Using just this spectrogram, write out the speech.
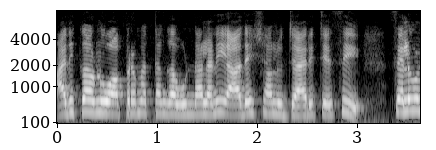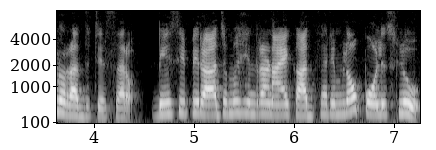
అధికారులు అప్రమత్తంగా ఉండాలని ఆదేశాలు జారీ చేసి సెలవులు రద్దు చేశారు. డీసీపీ రాజమహేంద్ర నాయక్ ఆధ్వర్యంలో పోలీసులు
